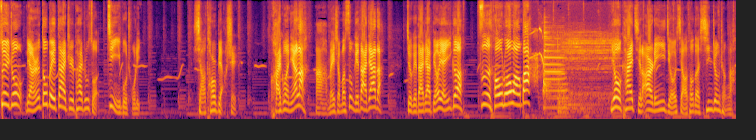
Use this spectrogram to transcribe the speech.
最终，两人都被带至派出所进一步处理。小偷表示。快过年了啊，没什么送给大家的，就给大家表演一个自投罗网吧。又开启了二零一九小偷的新征程啊！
